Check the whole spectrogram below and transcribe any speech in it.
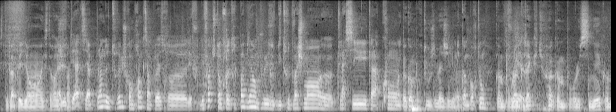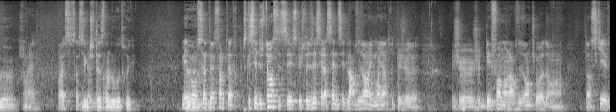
C'était pas payant, etc. Bah, le théâtre, il y a plein de trucs, je comprends que ça peut être. euh, des, fois, des fois, tu tombes sur des trucs pas bien en plus, des trucs vachement euh, classiques, à la con, et. Bah, comme pour tout, j'imagine. mais comme pour tout. comme pour Ouais, le grec, tu vois, comme pour le ciné, comme. Ouais, ouais, c'est ça. c'est Dès que tu testes un nouveau truc. Mais bon, c'est intéressant le théâtre. Parce que c'est justement, c'est- c'est ce que je te disais, c'est la scène, c'est de l'art vivant. Et moi, il y a un truc que je, je, je défends dans l'art vivant, tu vois, dans, dans ce qui est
